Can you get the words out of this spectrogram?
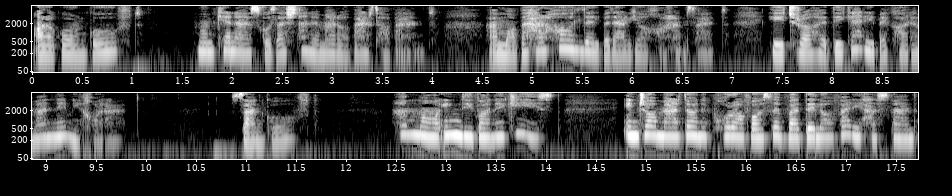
آراگورن گفت ممکن است گذشتن مرا برتابند اما به هر حال دل به دریا خواهم زد. هیچ راه دیگری به کار من نمی‌خورد. زن گفت اما این دیوانگی است اینجا مردان پرآوازه و دلاوری هستند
